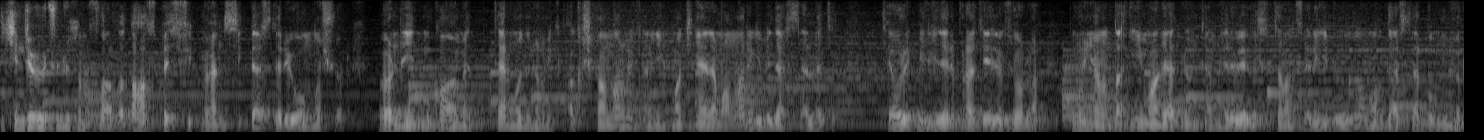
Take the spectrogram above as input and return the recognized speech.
İkinci ve üçüncü sınıflarda daha spesifik mühendislik dersleri yoğunlaşıyor. Örneğin mukavemet, termodinamik, akışkanlar mekaniği, makine elemanları gibi derslerle te- teorik bilgileri pratiğe döküyorlar. Bunun yanında imalat yöntemleri ve ısı transferi gibi uygulamalı dersler bulunuyor.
